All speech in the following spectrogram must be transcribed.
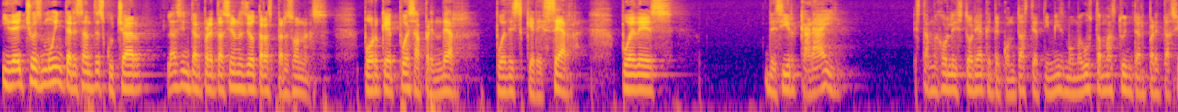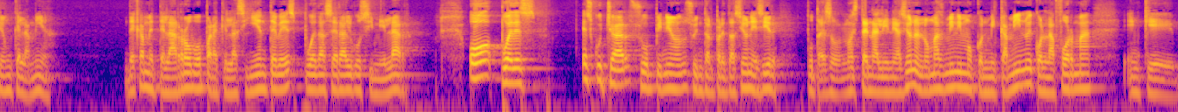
Y de hecho es muy interesante escuchar las interpretaciones de otras personas. Porque puedes aprender, puedes crecer, puedes decir, caray, está mejor la historia que te contaste a ti mismo. Me gusta más tu interpretación que la mía. Déjame te la robo para que la siguiente vez pueda hacer algo similar. O puedes escuchar su opinión, su interpretación y decir, puta, eso no está en alineación en lo más mínimo con mi camino y con la forma en que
